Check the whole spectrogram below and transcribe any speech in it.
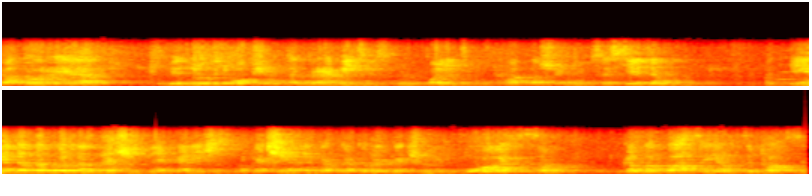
которые ведут, в общем-то, грабительскую политику по отношению к соседям. И это довольно значительное количество кочевников, которые кочуют по оазисам Казапасы и Овцепасы,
